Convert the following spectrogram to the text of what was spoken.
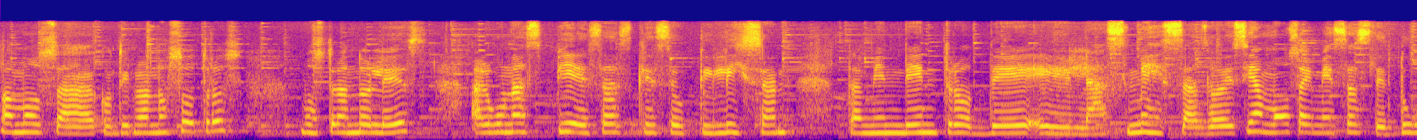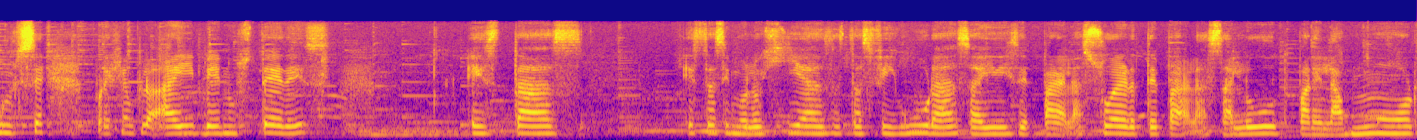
Vamos a continuar nosotros mostrándoles algunas piezas que se utilizan también dentro de eh, las mesas. Lo decíamos, hay mesas de dulce. Por ejemplo, ahí ven ustedes estas estas simbologías, estas figuras, ahí dice para la suerte, para la salud, para el amor.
